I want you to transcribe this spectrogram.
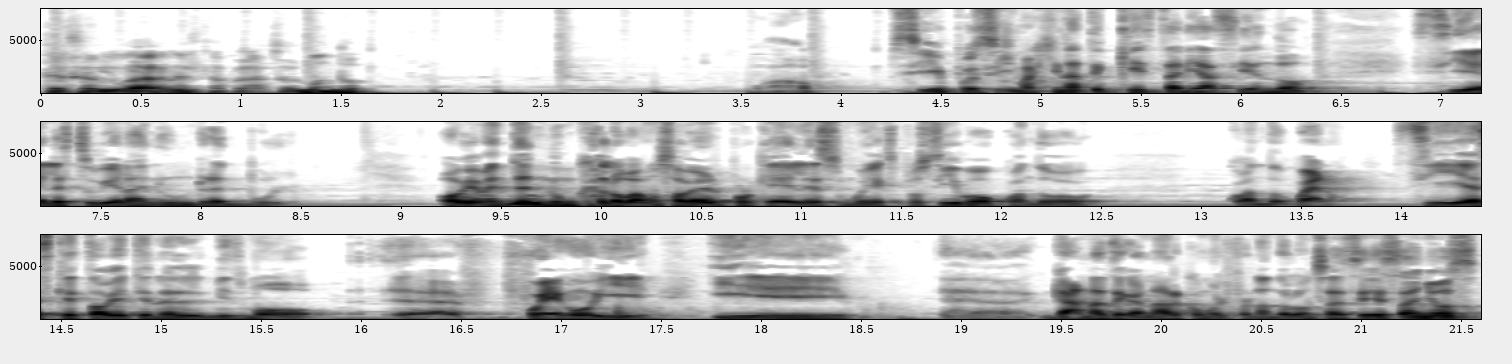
tercer lugar en el Campeonato del Mundo. Wow. Sí, pues imagínate qué estaría haciendo si él estuviera en un Red Bull. Obviamente nunca lo vamos a ver porque él es muy explosivo cuando, cuando bueno, si es que todavía tiene el mismo eh, fuego y, eh, ganas de ganar como el Fernando Alonso hace 10 años,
